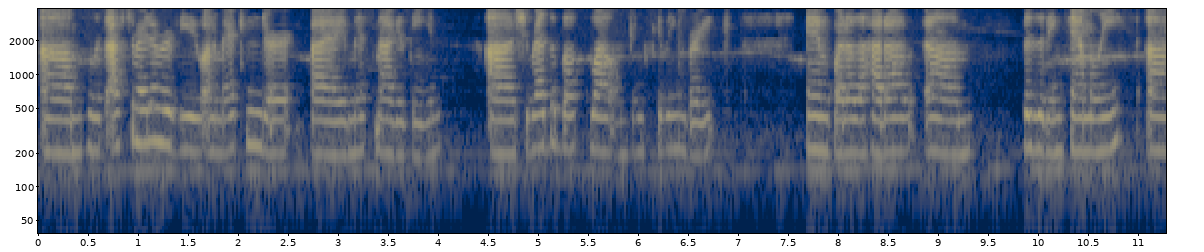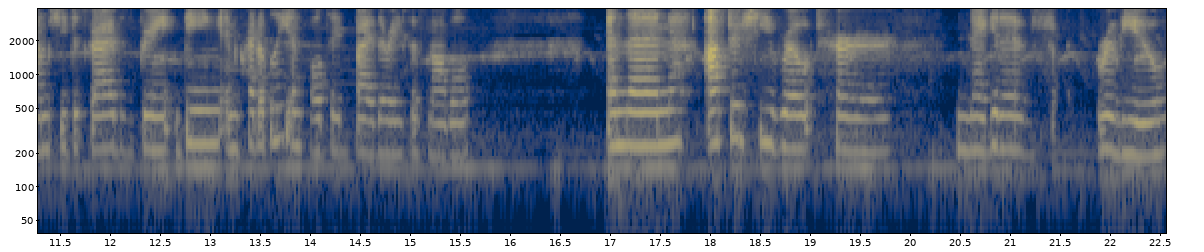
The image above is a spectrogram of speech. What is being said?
um, who was asked to write a review on American Dirt by Ms. Magazine. Uh, she read the book while on Thanksgiving break in Guadalajara um, visiting family. Um, she describes being, being incredibly insulted by the racist novel. And then, after she wrote her negative review,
